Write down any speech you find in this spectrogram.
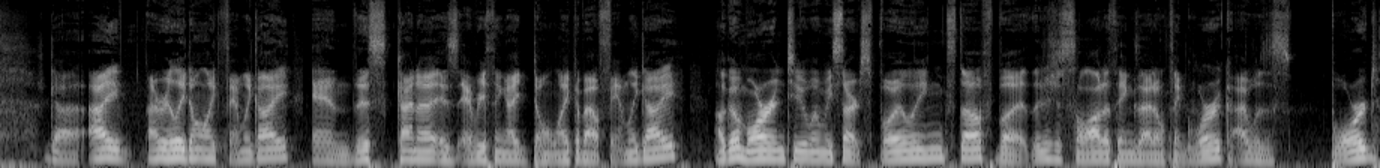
God, I I really don't like Family Guy, and this kind of is everything I don't like about Family Guy. I'll go more into when we start spoiling stuff, but there's just a lot of things I don't think work. I was bored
